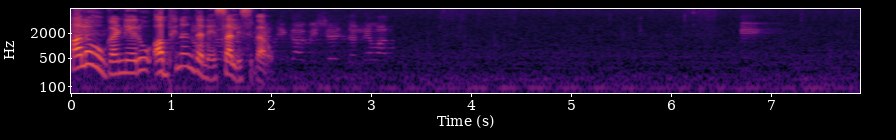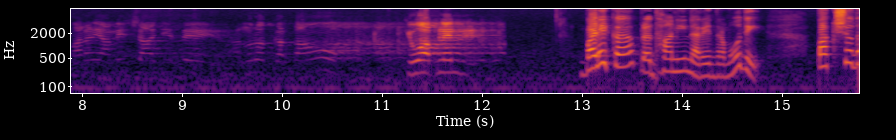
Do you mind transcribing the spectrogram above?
ಹಲವು ಗಣ್ಯರು ಅಭಿನಂದನೆ ಸಲ್ಲಿಸಿದರು ಬಳಿಕ ಪ್ರಧಾನಿ ನರೇಂದ್ರ ಮೋದಿ, ಪಕ್ಷದ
